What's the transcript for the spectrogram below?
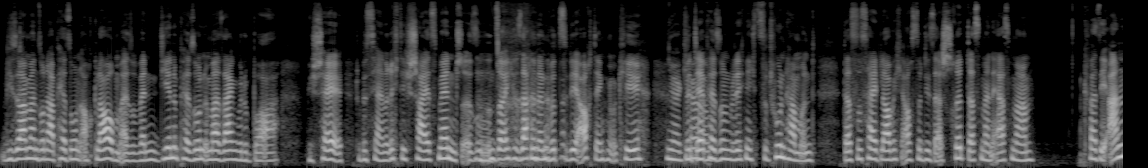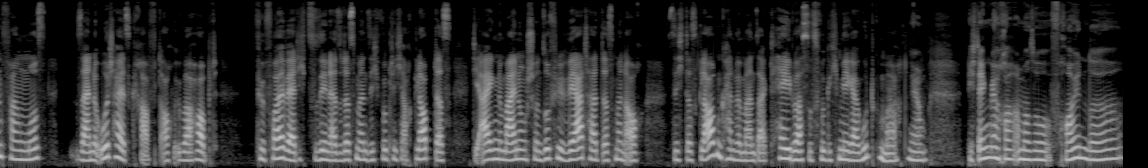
wie soll man so einer Person auch glauben? Also wenn dir eine Person immer sagen würde, boah, Michelle, du bist ja ein richtig scheiß Mensch. Also mhm. und solche Sachen, dann würdest du dir auch denken, okay, ja, mit der Person will ich nichts zu tun haben. Und das ist halt, glaube ich, auch so dieser Schritt, dass man erstmal quasi anfangen muss, seine Urteilskraft auch überhaupt für vollwertig zu sehen. Also dass man sich wirklich auch glaubt, dass die eigene Meinung schon so viel Wert hat, dass man auch sich das glauben kann, wenn man sagt, hey, du hast es wirklich mega gut gemacht. Ja. Ich denke mir auch immer so, Freunde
